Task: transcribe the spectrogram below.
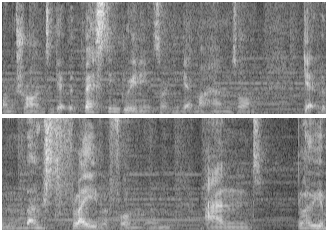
I'm trying to get the best ingredients I can get my hands on, get the most flavour from them, and blow your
